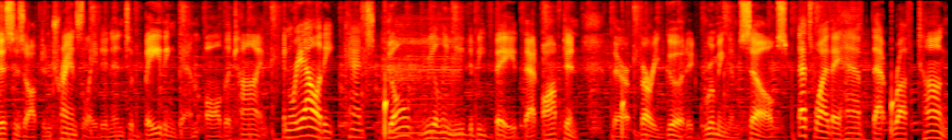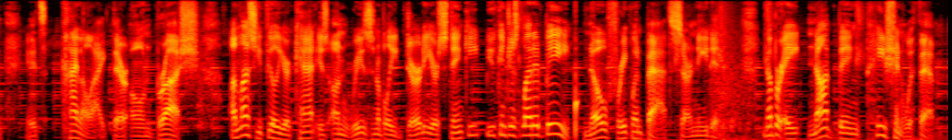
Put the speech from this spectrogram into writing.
This is often translated into bathing them all the time. In reality, cats don't really need to be bathed that often. They're very good at grooming themselves. That's why they have that rough tongue. It's kind of like their own brush. Unless you feel your cat is unreasonably dirty or stinky, you can just let it be. No frequent baths are needed. Number 8. Not being patient with them.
